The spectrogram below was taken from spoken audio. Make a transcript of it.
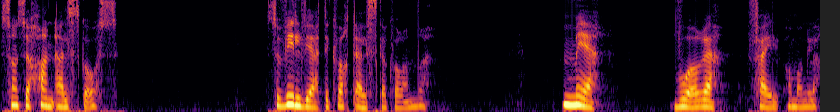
sånn som han elsker oss, så vil vi etter hvert elske hverandre. Med våre feil og mangler.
